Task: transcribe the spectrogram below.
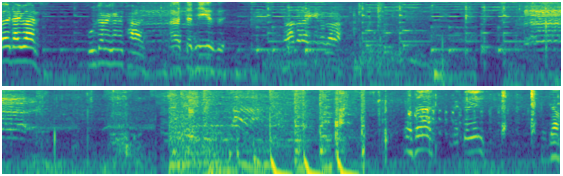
ওই ড্রাইভার উল্টার এখানে ছাড়াস। আচ্ছা ঠিক আছে। দাঁড়া দাঁড়া এখানে দাঁড়া। ও স্যার একটা দিন। যাও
